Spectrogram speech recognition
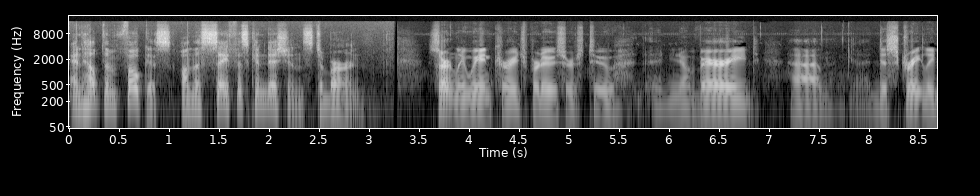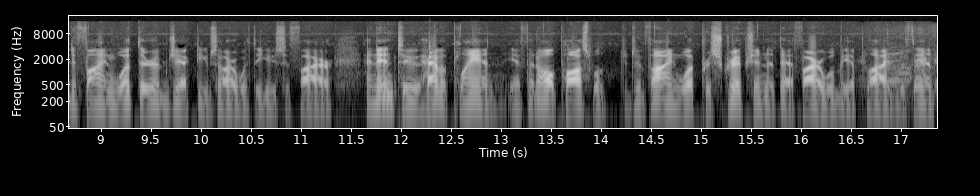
and help them focus on the safest conditions to burn. Certainly we encourage producers to, you know, very uh, discreetly define what their objectives are with the use of fire and then to have a plan, if at all possible, to define what prescription that that fire will be applied within.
